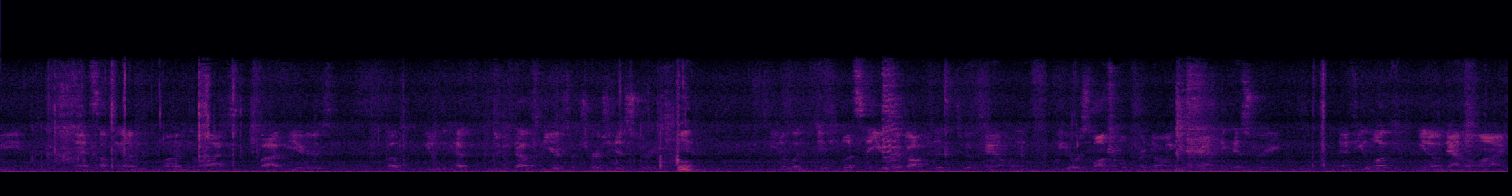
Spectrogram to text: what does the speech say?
me, and it's something I've learned in the last five years, but you know, we have 2,000 years of church history. Hmm. You know, what, if let's say you were adopted to a family, well, you're responsible for knowing your family history. And if you look, you know, down the line,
